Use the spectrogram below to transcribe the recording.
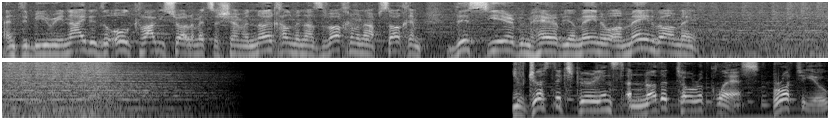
and to be reunited to all Klal Yisrael and Hashem and Noichal min and Apsachim this year b'mher b'yameinu Amen v'Amen. You've just experienced another Torah class brought to you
